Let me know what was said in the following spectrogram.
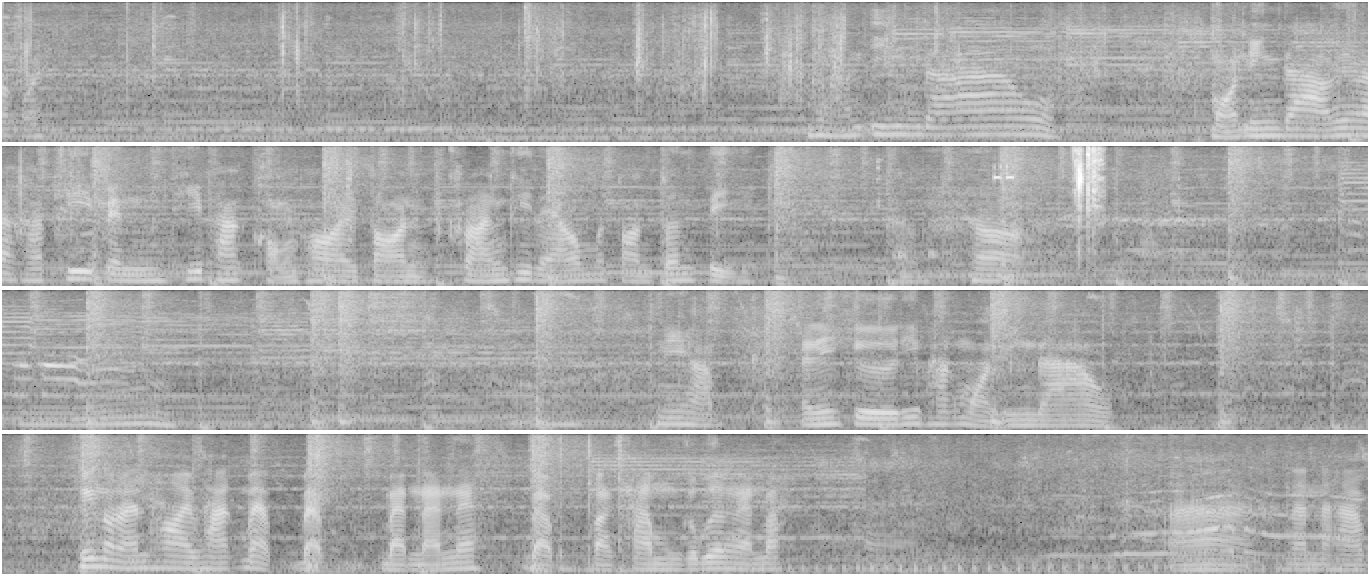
าไปลองซอกๆไว้หมอนอิงดาว หมอนอิงดาวเนี่ยแหละครับ ที่เป็นที่พักของทอยตอนครั้งที่แล้วเมื่อตอนต้นปีครับก็อืมอ๋อนี่ครับ อันนี้คือที่พักหมอนอิงดาว ซึ่งตอนนั้นทอยพักแบบแบบแบบนั้นนะแบบหลังคามุงกระเบื้องนั้นปะอ่า นั่นนะครับ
